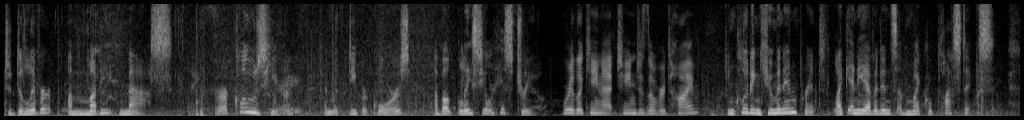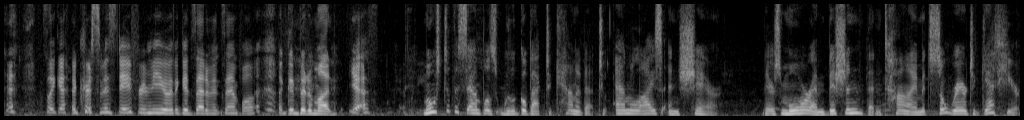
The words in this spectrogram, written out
to deliver a muddy mass. There are clues here, and with deeper cores, about glacial history, We're looking at changes over time. including human imprint, like any evidence of microplastics. It's like a, a Christmas day for me with a good sediment sample. A good bit of mud. Yes. Most of the samples will go back to Canada to analyze and share. There's more ambition than time. It's so rare to get here.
